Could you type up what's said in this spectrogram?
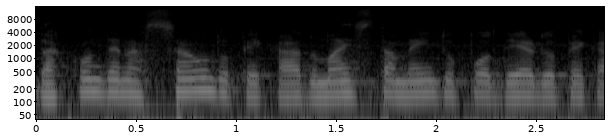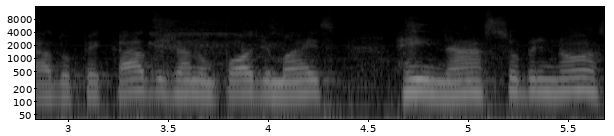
da condenação do pecado, mas também do poder do pecado. O pecado já não pode mais reinar sobre nós.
